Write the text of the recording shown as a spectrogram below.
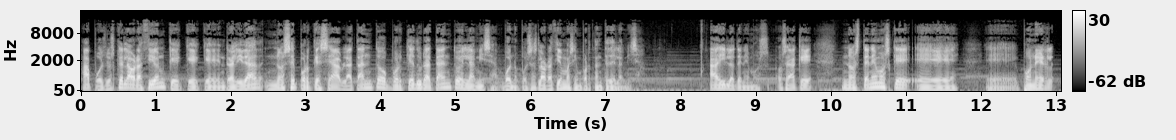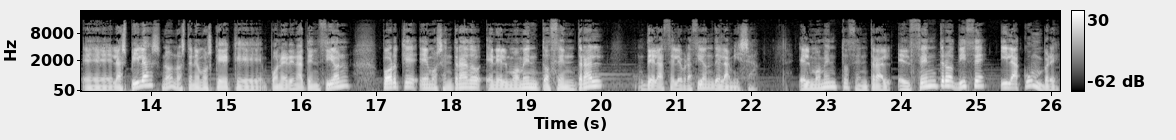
Ah, pues yo es que es la oración que, que, que, en realidad no sé por qué se habla tanto o por qué dura tanto en la misa. Bueno, pues es la oración más importante de la misa. Ahí lo tenemos. O sea que nos tenemos que eh, eh, poner eh, las pilas, ¿no? Nos tenemos que, que poner en atención porque hemos entrado en el momento central de la celebración de la misa. El momento central, el centro, dice, y la cumbre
